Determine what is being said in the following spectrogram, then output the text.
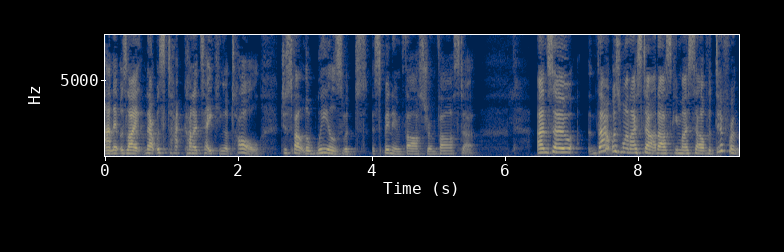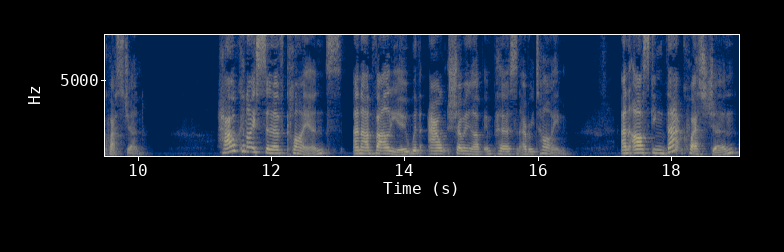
and it was like that was kind of taking a toll. Just felt the wheels were spinning faster and faster, and so that was when I started asking myself a different question: How can I serve clients and add value without showing up in person every time? And asking that question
